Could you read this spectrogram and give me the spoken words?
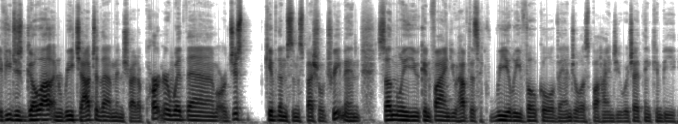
If you just go out and reach out to them and try to partner with them or just give them some special treatment, suddenly you can find you have this like really vocal evangelist behind you, which I think can be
